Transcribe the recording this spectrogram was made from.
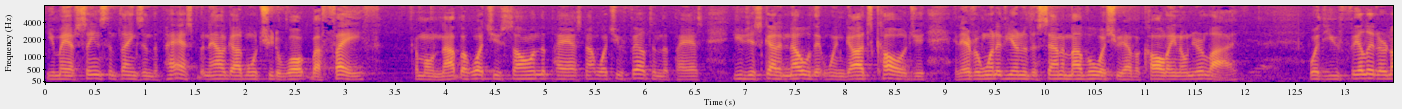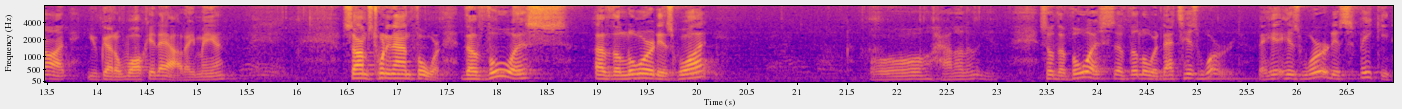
you may have seen some things in the past, but now God wants you to walk by faith. Come on, not by what you saw in the past, not what you felt in the past. You just got to know that when God's called you, and every one of you under the sound of my voice, you have a calling on your life. Whether you feel it or not, you've got to walk it out. Amen? Psalms 29 4. The voice of the Lord is what? Oh, hallelujah. So the voice of the Lord, that's His word. His word is speaking.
